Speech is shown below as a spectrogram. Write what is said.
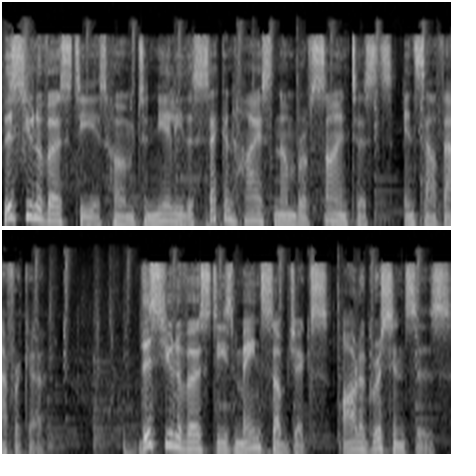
this university is home to nearly the second highest number of scientists in South Africa. This university's main subjects are agrisciences,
